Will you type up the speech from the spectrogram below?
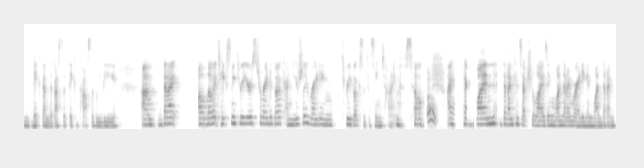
make them the best that they could possibly be. Um, but I although it takes me three years to write a book, I'm usually writing three books at the same time. So oh. I have one that I'm conceptualizing, one that I'm writing, and one that I'm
